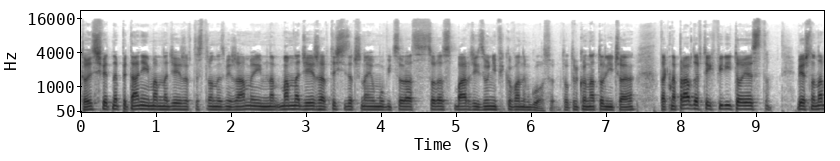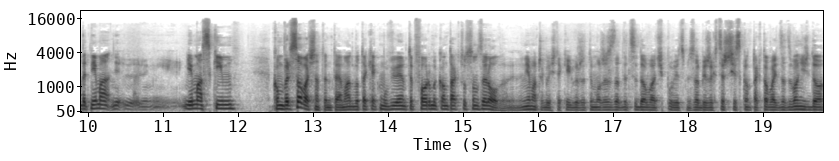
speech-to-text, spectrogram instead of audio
To jest świetne pytanie i mam nadzieję, że w tę stronę zmierzamy i na, mam nadzieję, że artyści zaczynają mówić coraz, coraz bardziej zunifikowanym głosem. To tylko na to liczę. Tak naprawdę w tej chwili to jest, wiesz, no nawet nie ma, nie, nie ma z kim konwersować na ten temat, bo tak jak mówiłem, te formy kontaktu są zerowe. Nie ma czegoś takiego, że ty możesz zadecydować, powiedzmy sobie, że chcesz się skontaktować, zadzwonić do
